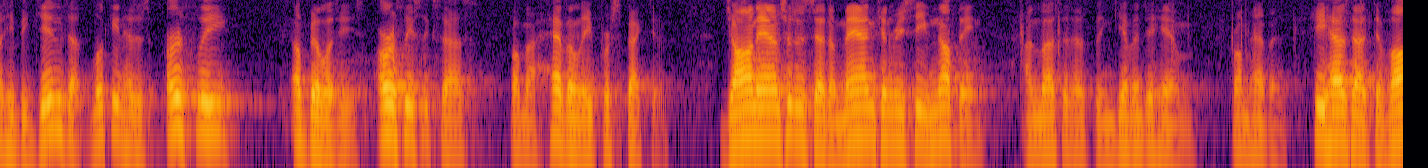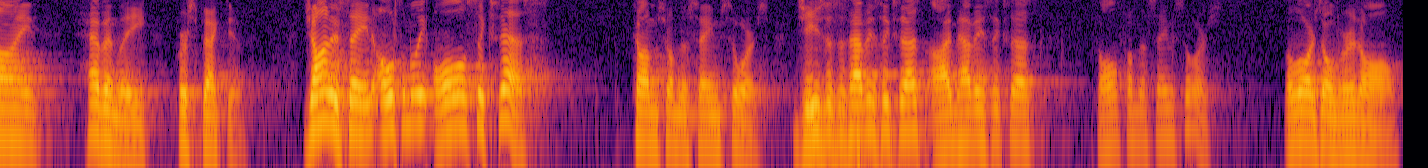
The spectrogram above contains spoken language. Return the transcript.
but he begins at looking at his earthly abilities, earthly success from a heavenly perspective. John answered and said, A man can receive nothing unless it has been given to him from heaven. He has that divine, heavenly perspective. John is saying ultimately all success comes from the same source. Jesus is having success, I'm having success. It's all from the same source. The Lord's over it all.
